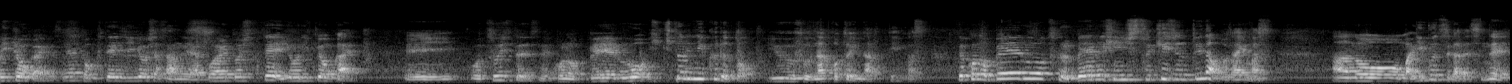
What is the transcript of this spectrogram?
利協会ですね特定事業者さんの役割として養利協会、えー、を通じてですねこのベールを引き取りに来るというふうなことになっています。でこのベールを作るベール品質基準というのはございます。あの、まあ、異物がですね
